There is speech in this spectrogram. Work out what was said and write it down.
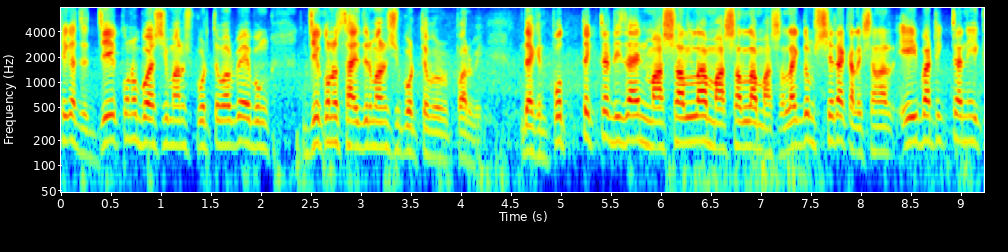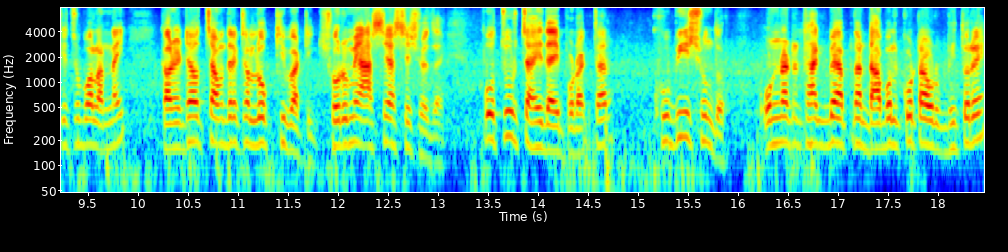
ঠিক আছে? যে কোনো বয়সী মানুষ পড়তে পারবে এবং যে কোনো সাইজের মানুষই পড়তে পার- পারবে। দেখেন, প্রত্যেকটা ডিজাইন মাসাল্লাহ মাসাল্লাহ মাসাল্লাহ একদম সেরা কালেকশন। আর এই বাটিকটা নিয়ে কিছু বলার নাই, কারণ এটা হচ্ছে আমাদের একটা লক্ষ্মী বাটিক। শোরুমে আসে আর শেষ হয়ে যায়। প্রচুর চাহিদা এই প্রোডাক্টটার। খুবই সুন্দর। অন্যটা থাকবে আপনার ডাবল কোটার ভিতরে।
